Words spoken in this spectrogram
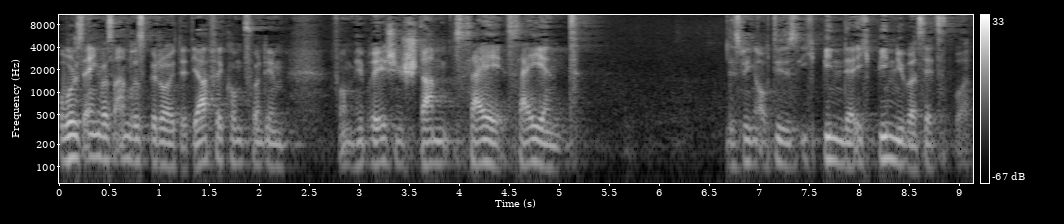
obwohl es eigentlich was anderes bedeutet. Yahweh kommt von dem, vom hebräischen Stamm sei, seiend. Deswegen auch dieses Ich bin, der Ich bin übersetzt worden.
